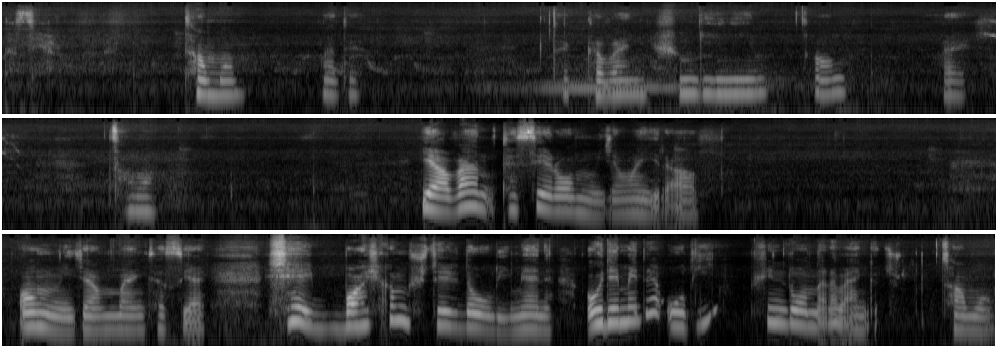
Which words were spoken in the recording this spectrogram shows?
kasiyer olarak. Tamam. Hadi. Bir dakika ben şunu giyineyim. Al. Ver. Tamam. Ya ben kasiyer olmayacağım. Hayır al. Olmayacağım ben kasiyer. Şey başka müşteri de olayım yani. Ödemede olayım. Şimdi onlara ben götürdüm. Tamam.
